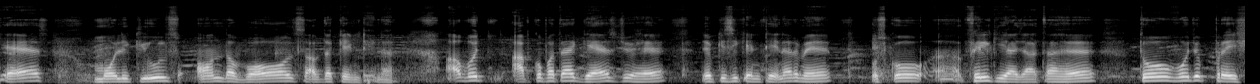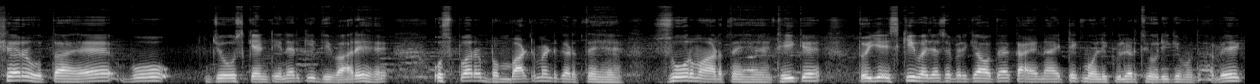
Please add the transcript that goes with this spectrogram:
gas molecules on the walls of the container अब वो, आपको पता है गैस जो है, जब किसी कंटेनर में उसको फिल किया जाता है तो वो जो प्रेशर होता है, वो जो उस कंटेनर की दीवारें हैं, उस पर बम्बार्टमेंट करते हैं, ज़ोर मारते हैं, ठीक है? तो ये इसकी वजह से फिर क्या होता है? काइनाइटिक मोलिकुलर थ्योरी के मुताबिक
